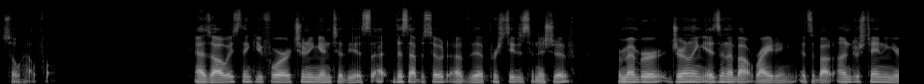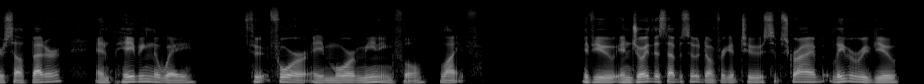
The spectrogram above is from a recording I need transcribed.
So helpful. As always, thank you for tuning into this, uh, this episode of the Prestigious Initiative. Remember, journaling isn't about writing, it's about understanding yourself better and paving the way for a more meaningful life. If you enjoyed this episode, don't forget to subscribe, leave a review,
